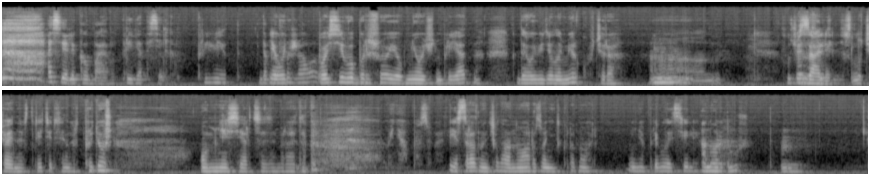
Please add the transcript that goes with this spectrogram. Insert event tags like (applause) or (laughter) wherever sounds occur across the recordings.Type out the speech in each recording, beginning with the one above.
(laughs) Аселя Колбаева. Привет, Аселька. Привет. Добро Я вот- пожаловать. Спасибо большое, мне очень приятно. Когда я увидела Мирку вчера а, в зале, встретились? случайно встретились, она говорит, придешь, у меня сердце замирает, так меня позвали. Я сразу начала Ануару звонить к Ануару. Меня пригласили. Ануар, это муж?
